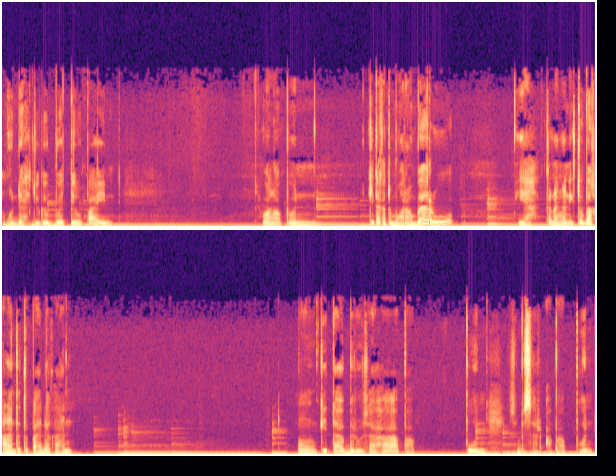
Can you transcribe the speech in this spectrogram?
mudah juga buat dilupain. Walaupun kita ketemu orang baru ya kenangan itu bakalan tetap ada kan mau kita berusaha apa pun sebesar apa pun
